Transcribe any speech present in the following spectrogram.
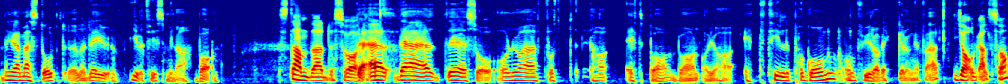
det jag är mest stolt över. Det är ju givetvis mina barn. Standardsvar. Det är, det är, det är så. Och nu har jag fått har ett barnbarn och jag har ett till på gång om fyra veckor ungefär. Jag alltså.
